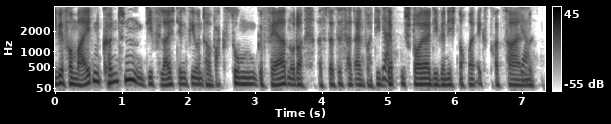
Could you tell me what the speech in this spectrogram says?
die wir vermeiden könnten, die vielleicht irgendwie unter Wachstum gefährden oder du, das ist halt einfach die ja. Deppensteuer, die wir nicht nochmal extra zahlen ja. müssen.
